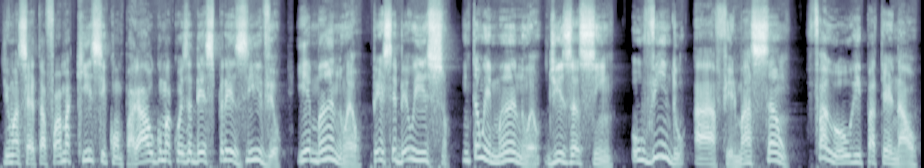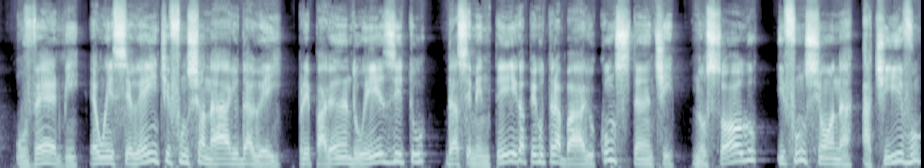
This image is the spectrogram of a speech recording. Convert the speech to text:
de uma certa forma, quis se comparar a alguma coisa desprezível. E Emmanuel percebeu isso. Então, Emmanuel diz assim: ouvindo a afirmação, falou-lhe paternal: o verme é um excelente funcionário da lei, preparando o êxito da sementeira pelo trabalho constante no solo e funciona ativo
